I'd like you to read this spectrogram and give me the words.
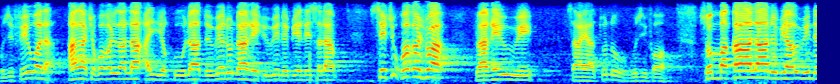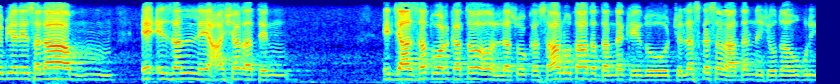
وظیفه ولا هغه چې خوغه جو الله اي یقولا د ویلو ناغه وی نبی عليه السلام سې چې خوغه شو ناغه وی سایاتونو وظیفه ثم قال نبی او نبی عليه السلام اذن لعشره اجازت ورکته لسو کسانو ته د دنه کېدو چې لس کس را دن شو دا وګړي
